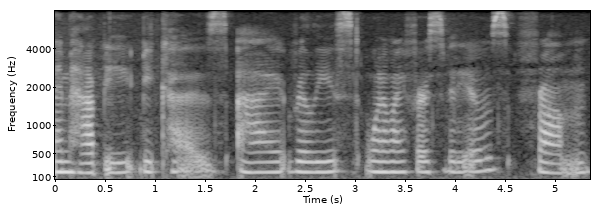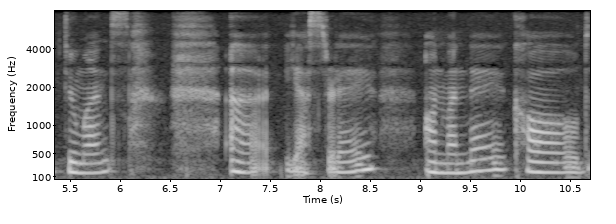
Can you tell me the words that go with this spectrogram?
I'm happy because I released one of my first videos from two months uh, yesterday on Monday called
